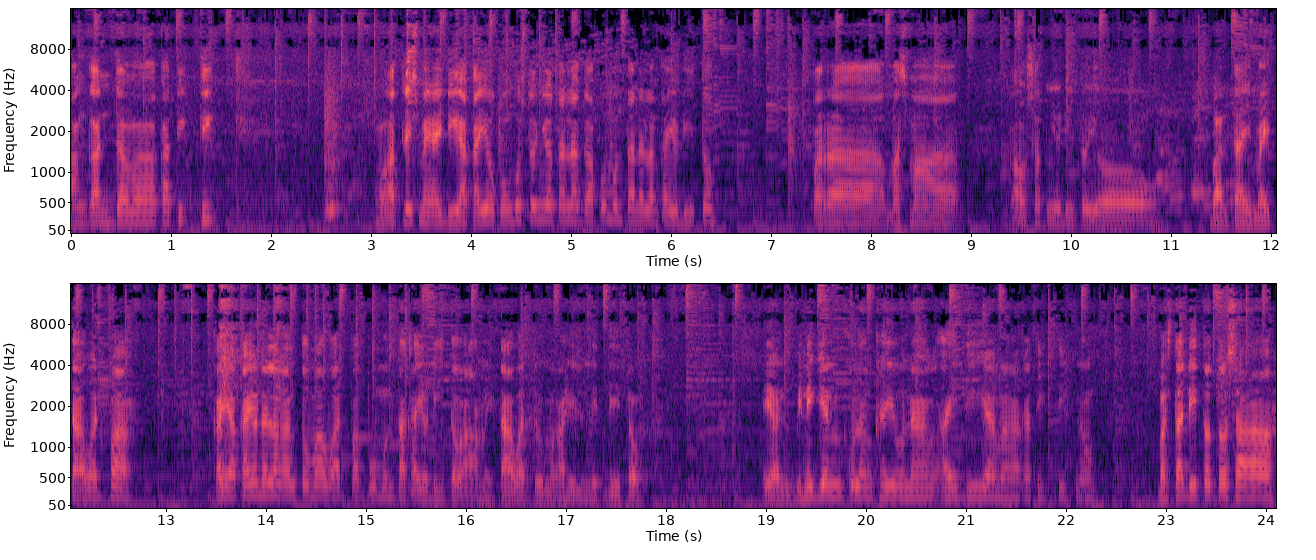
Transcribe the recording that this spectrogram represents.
Ang ganda mga katiktik. Oh, at least may idea kayo. Kung gusto niyo talaga, pumunta na lang kayo dito. Para mas makausap niyo dito yung bantay. May tawad pa. Kaya kayo na lang ang tumawad pag pumunta kayo dito. Ah. May tawad to mga helmet dito. Ayan, binigyan ko lang kayo ng idea mga katiktik, no? Basta dito to sa...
